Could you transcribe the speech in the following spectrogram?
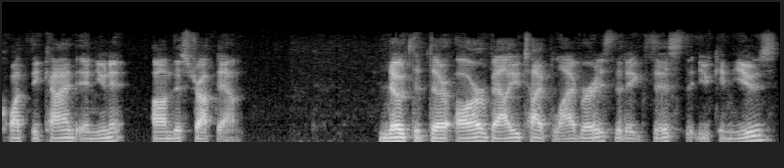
quantity kind and unit on this dropdown. Note that there are value type libraries that exist that you can use.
